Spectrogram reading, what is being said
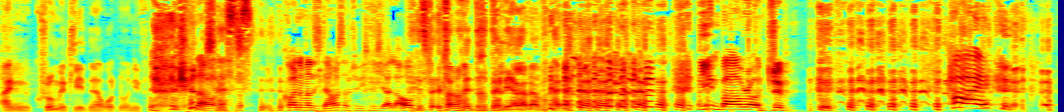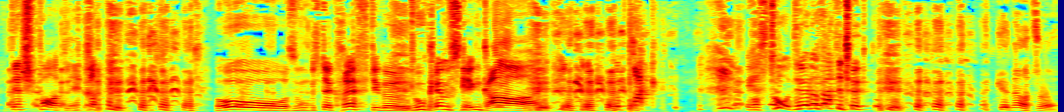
Ein Crewmitglied in der roten Uniform. genau, das, das konnte man sich damals natürlich nicht erlauben. Es war noch ein dritter Lehrer dabei. Ian, Barbara und Jim. Hi! Der Sportlehrer. Oh, du bist der Kräftige. Du kämpfst gegen Karl. Pack! Er ist tot. Wir werden uns alle töten. genau so.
